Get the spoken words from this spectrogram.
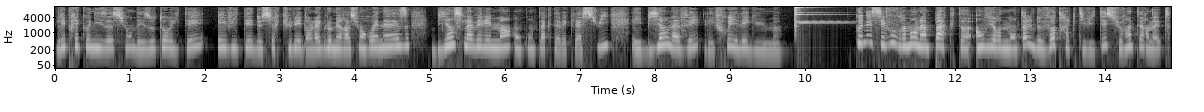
Les préconisations des autorités éviter de circuler dans l'agglomération rouennaise, bien se laver les mains en contact avec la suie et bien laver les fruits et légumes. Connaissez-vous vraiment l'impact environnemental de votre activité sur Internet?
